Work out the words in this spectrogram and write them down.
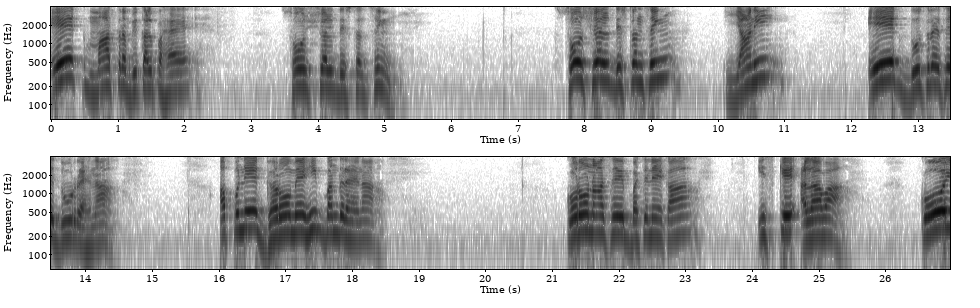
एकमात्र विकल्प है सोशल डिस्टेंसिंग। सोशल डिस्टेंसिंग यानी एक दूसरे से दूर रहना। अपने घरों में ही बंद रहना। कोरोना से बचने का, इसके अलावा कोई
